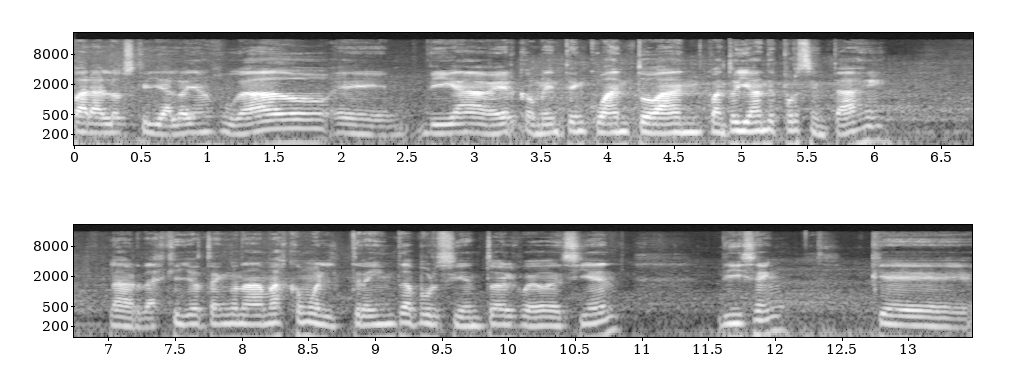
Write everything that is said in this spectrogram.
para los que ya lo hayan jugado, eh, digan a ver, comenten cuánto han cuánto llevan de porcentaje. La verdad es que yo tengo nada más como el 30% del juego de 100 dicen que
